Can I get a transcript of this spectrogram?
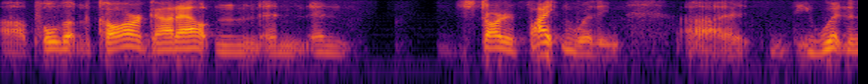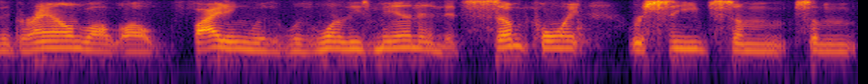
uh, pulled up in the car, got out, and and, and started fighting with him. Uh, he went to the ground while while fighting with with one of these men, and at some point received some some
